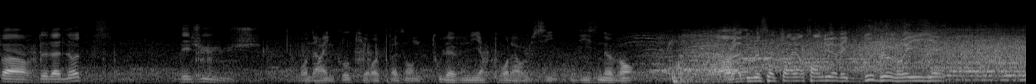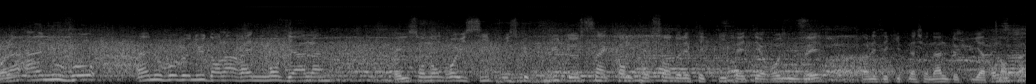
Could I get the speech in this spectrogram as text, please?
part de la note des juges. Bondarenko qui représente tout l'avenir pour la Russie, 19 ans. Voilà, double arrière tendu avec double vrille. Voilà un nouveau, un nouveau venu dans l'arène mondiale. Et ils sont nombreux ici puisque plus de 50% de l'effectif a été renouvelé dans les équipes nationales depuis Atlanta.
